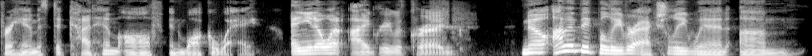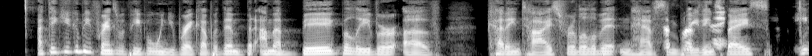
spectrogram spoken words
for him is to cut him off and walk away. And you know what? I agree with Craig. No, I'm a big believer actually when um I think you can be friends with people when you break up with them, but I'm a big believer of cutting ties for a little bit and have some That's breathing space. He,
